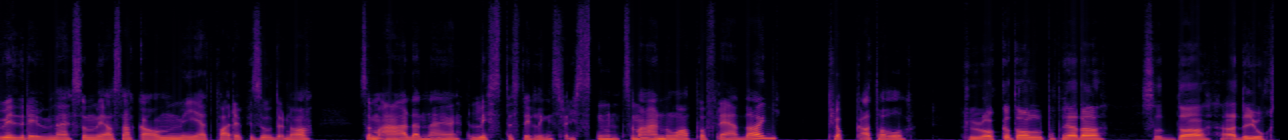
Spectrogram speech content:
vi driver med, som vi har snakka om i et par episoder nå, som er denne listestillingsfristen, som er nå på fredag klokka tolv. Klokka tolv på fredag. Så da er det gjort.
